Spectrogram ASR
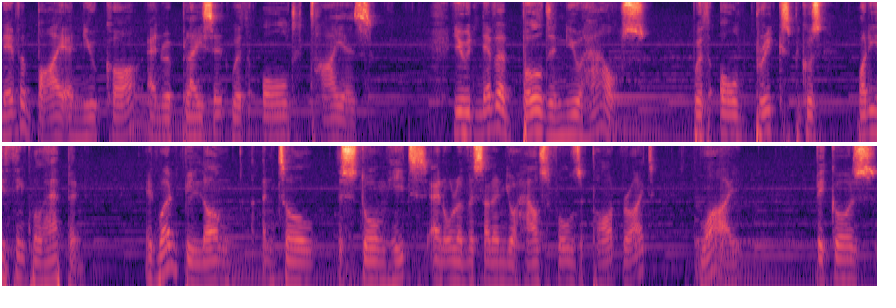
never buy a new car and replace it with old tires. You would never build a new house with old bricks because what do you think will happen? It won't be long until the storm hits and all of a sudden your house falls apart, right? Why? Because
